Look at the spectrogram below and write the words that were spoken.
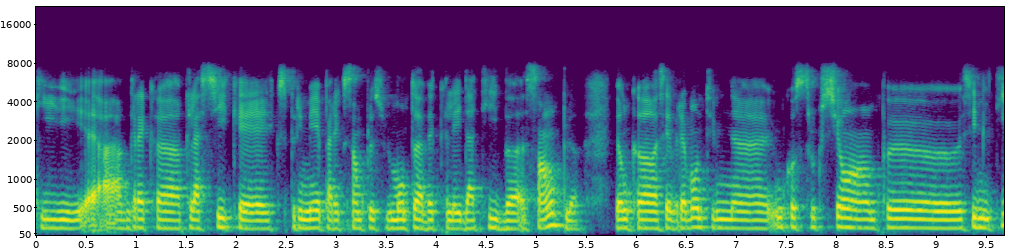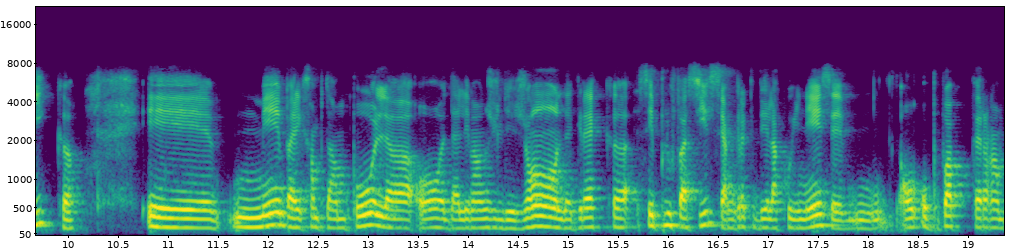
qui en grec classique est exprimé par exemple seulement avec les datives simples. Donc c'est vraiment une, une, construction un peu sémitique. Mais par exemple, dans Paul ou dans l'évangile des Jean, le grec, c'est plus facile, c'est un grec de la Koiné. On ne peut pas faire un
